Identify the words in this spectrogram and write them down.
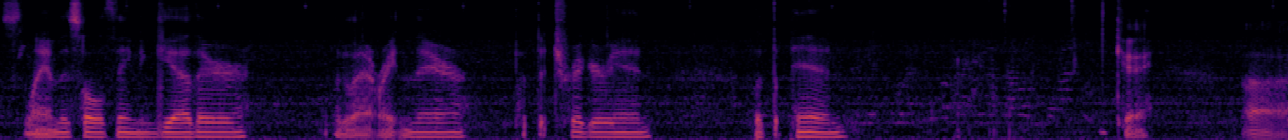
Slam this whole thing together look at that right in there put the trigger in put the pin okay uh,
